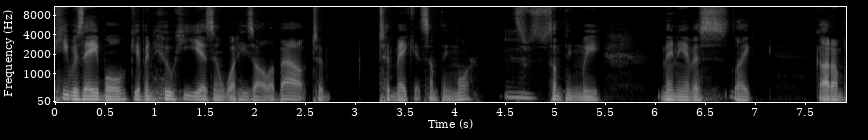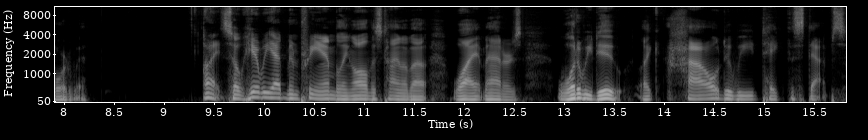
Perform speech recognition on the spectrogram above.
he was able, given who he is and what he's all about, to to make it something more. Mm. It's something we, many of us, like got on board with. All right, so here we have been preambling all this time about why it matters. What do we do? Like, how do we take the steps?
